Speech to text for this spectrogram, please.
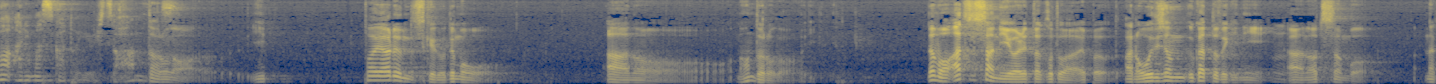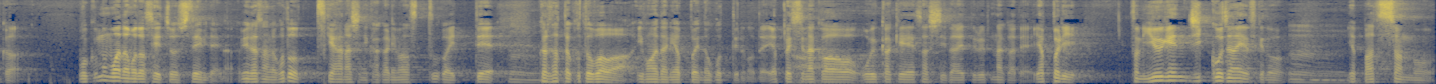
はありますか？という質問。なんだろうな。いっぱいあるんですけどでもあのなんだろうな。でも淳さんに言われたことはやっぱあのオーディション受かった時に、うん、あの淳さんもなんか僕もまだまだ成長してみたいな皆さんのことを突き放しにかかりますとか言ってくださった言葉はいまだにやっぱり残ってるのでやっぱり背中を追いかけさせていただいている中でやっぱりその有言実行じゃないですけど、やっぱ淳さんの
